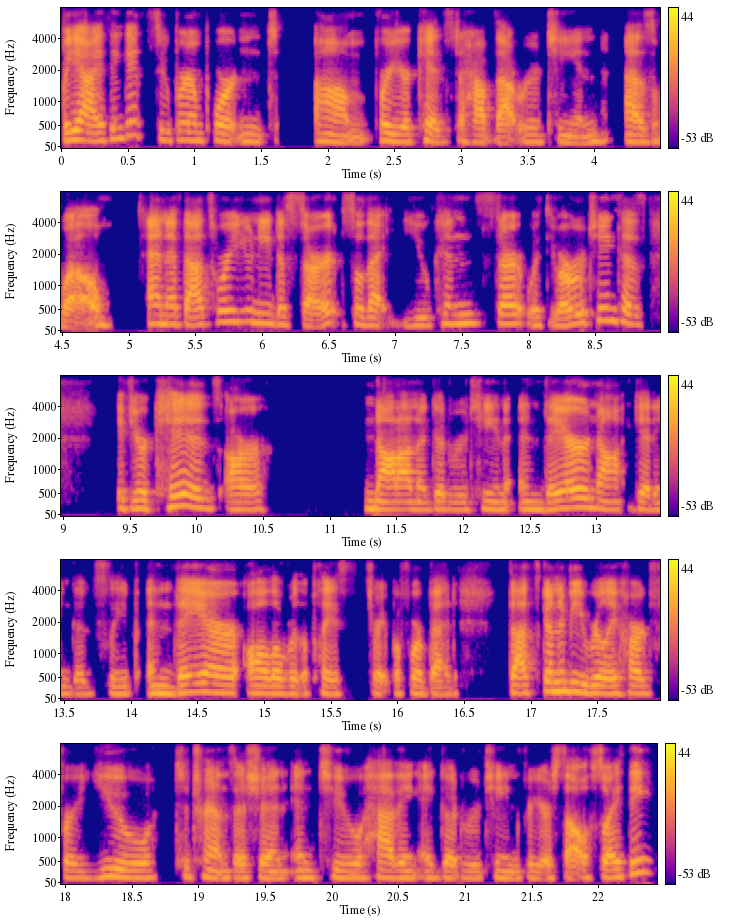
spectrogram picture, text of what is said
But yeah i think it's super important um, for your kids to have that routine as well. And if that's where you need to start so that you can start with your routine because if your kids are not on a good routine and they're not getting good sleep and they're all over the place right before bed, that's going to be really hard for you to transition into having a good routine for yourself. So I think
